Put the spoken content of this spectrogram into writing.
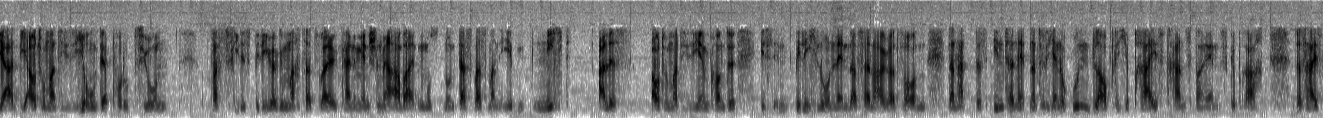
ja, die Automatisierung der Produktion, was vieles billiger gemacht hat, weil keine Menschen mehr arbeiten mussten. Und das, was man eben nicht alles automatisieren konnte, ist in Billiglohnländer verlagert worden. Dann hat das Internet natürlich eine unglaubliche Preistransparenz gebracht. Das heißt,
